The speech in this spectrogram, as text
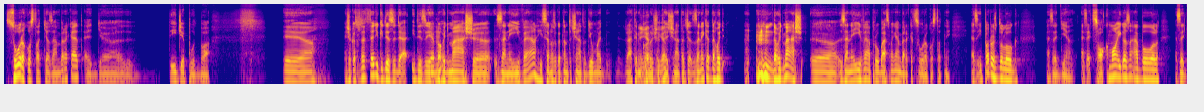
szórakoztatja az embereket egy uh, DJ pultba, és akkor azt tegyük idézőjelbe, uh-huh. hogy más zenéivel, hiszen azokat nem te csináltad, jó, majd rátérünk arra, hogy te is csináltad a zenéket, de hogy, de hogy más zenéivel próbálsz meg embereket szórakoztatni. Ez iparos dolog, ez egy ilyen, ez egy szakma igazából, ez egy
